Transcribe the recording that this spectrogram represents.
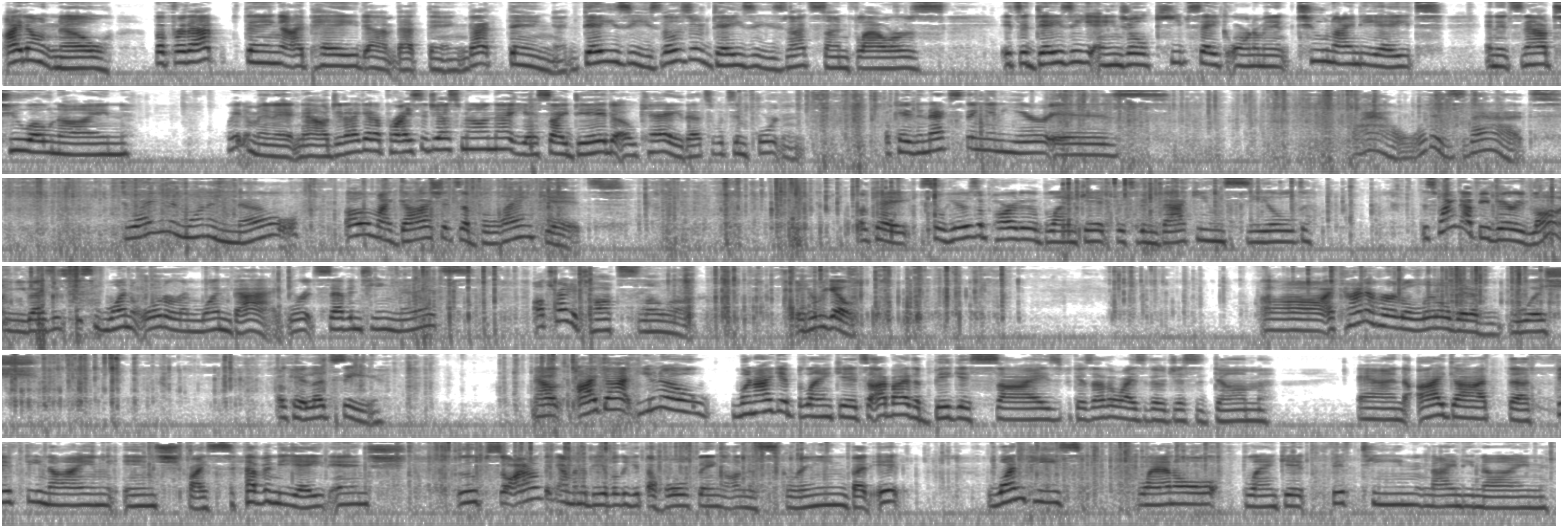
I don't know. But for that thing, I paid... Um, that thing. That thing. Daisies. Those are daisies, not sunflowers. It's a daisy angel keepsake ornament, 298 and it's now 209 Wait a minute now. Did I get a price adjustment on that? Yes, I did. Okay, that's what's important. Okay, the next thing in here is... Wow, what is that? Do I even want to know? Oh my gosh, it's a blanket. Okay, so here's a part of the blanket that's been vacuum sealed. This might not be very long, you guys. It's just one order in one bag. We're at 17 minutes. I'll try to talk slower. Okay, here we go. Uh, I kind of heard a little bit of whoosh. Okay, let's see. Now, I got, you know, when I get blankets, I buy the biggest size because otherwise they're just dumb and I got the 59 inch by 78 inch. Oops, so I don't think I'm going to be able to get the whole thing on the screen, but it, one piece flannel blanket, 15.99.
